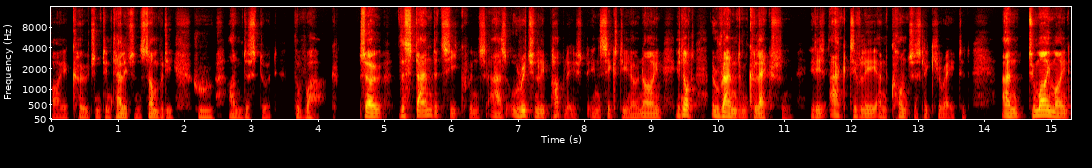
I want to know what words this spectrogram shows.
by a cogent intelligence, somebody who understood the work. So the standard sequence, as originally published in 1609, is not a random collection. It is actively and consciously curated. And to my mind,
